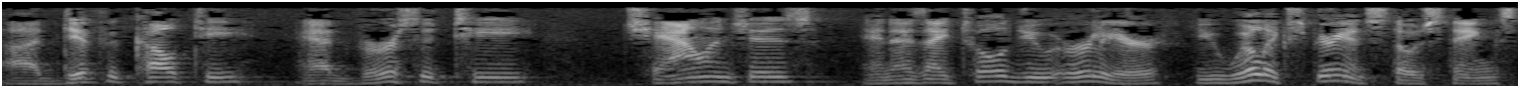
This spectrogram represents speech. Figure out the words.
uh, difficulty, adversity, challenges, and as I told you earlier, you will experience those things,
